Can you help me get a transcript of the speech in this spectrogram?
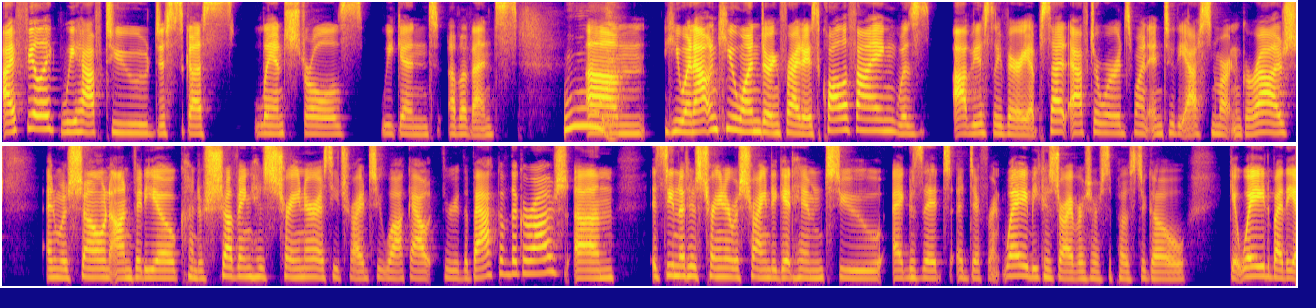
I feel like we have to discuss Lance Stroll's weekend of events. Um, he went out in Q1 during Friday's qualifying, was obviously very upset afterwards, went into the Aston Martin garage and was shown on video kind of shoving his trainer as he tried to walk out through the back of the garage. Um, it seemed that his trainer was trying to get him to exit a different way because drivers are supposed to go get weighed by the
